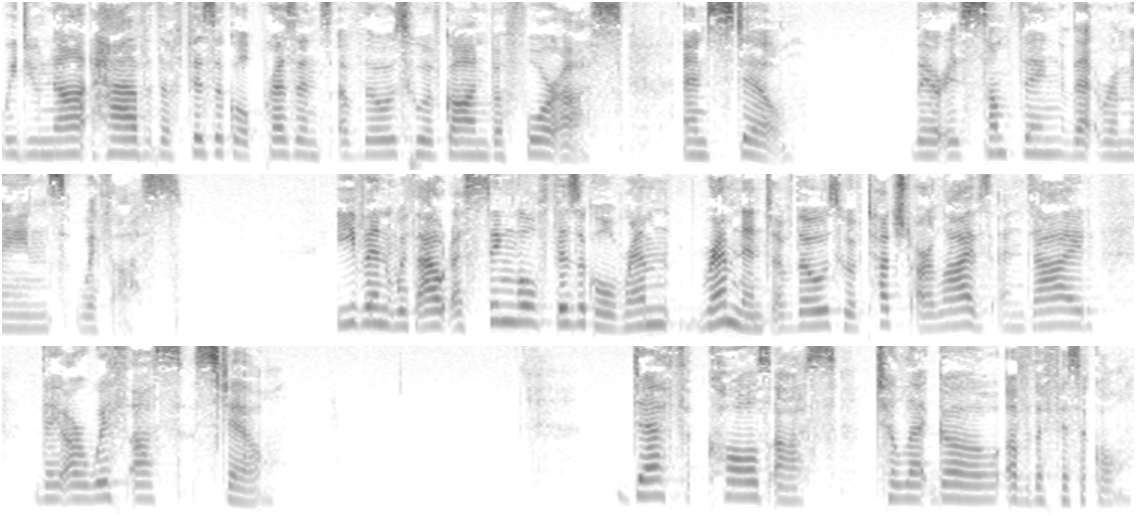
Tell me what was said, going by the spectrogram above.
we do not have the physical presence of those who have gone before us, and still, there is something that remains with us. Even without a single physical rem- remnant of those who have touched our lives and died, they are with us still. Death calls us to let go of the physical.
